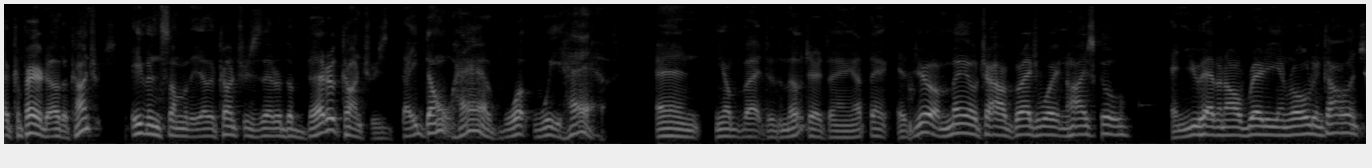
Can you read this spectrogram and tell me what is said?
uh, compared to other countries, even some of the other countries that are the better countries, they don't have what we have. And, you know, back to the military thing, I think if you're a male child graduating high school and you haven't already enrolled in college,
